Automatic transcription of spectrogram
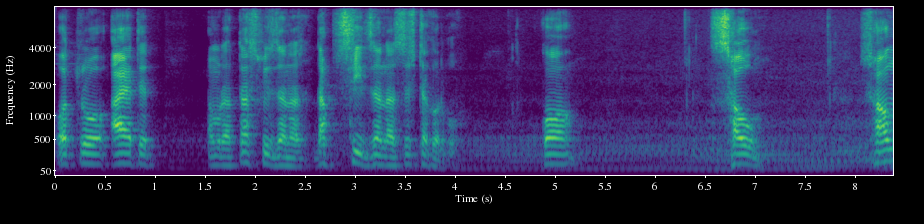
অত্র আয়াতের আমরা তাসফির জানার, তাফসির জানার চেষ্টা করব। ক সাউম সাউম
